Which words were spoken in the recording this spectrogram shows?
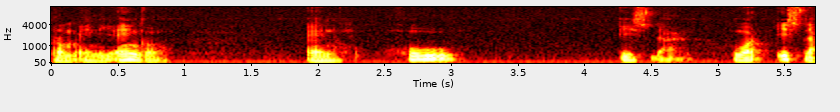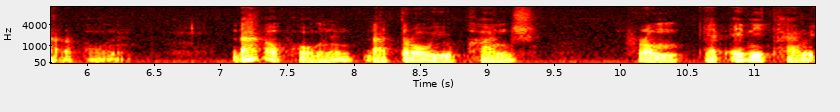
from any angle. And who is that? What is that opponent? that opponent that throw you punch from at any time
